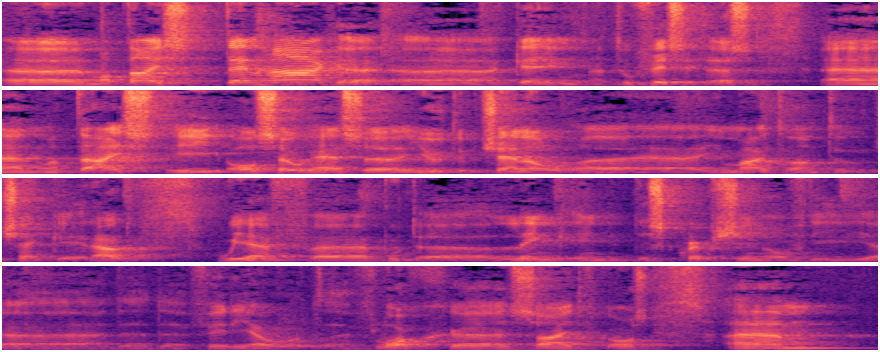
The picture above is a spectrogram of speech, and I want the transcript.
uh, Matthijs Ten Hagen uh, came to visit us, and Matthijs he also has a YouTube channel. Uh, you might want to check it out. We have uh, put a link in the description of the the, the, video or the vlog site, of course. Um,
